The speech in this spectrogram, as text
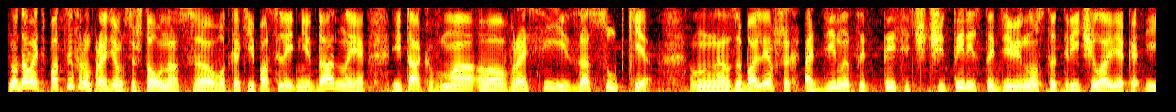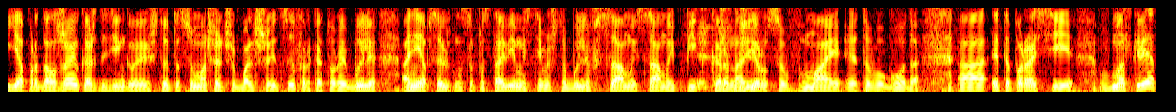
Ну, давайте по цифрам пройдемся, что у нас, э, вот какие последние данные. Итак, в, э, в России за сутки заболевших 11 493 человека, и я продолжаю каждый день говорить, что это сумасшедшие большие цифры, которые были, они абсолютно сопоставимы с теми, что были в самый-самый пик коронавируса в мае этого года. А, это по России. В Москве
